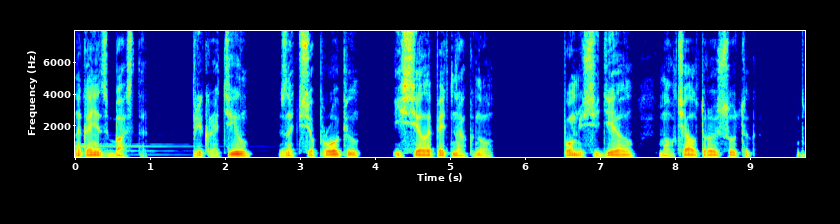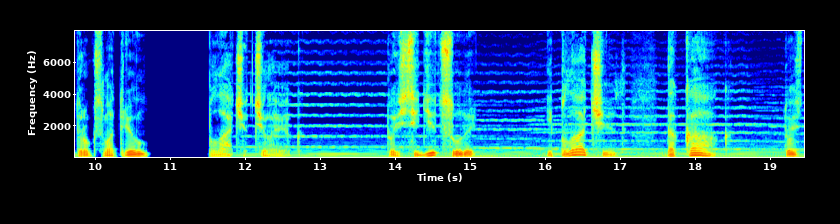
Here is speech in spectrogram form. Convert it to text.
Наконец Баста прекратил, знать, все пропил и сел опять на окно. Помню, сидел, молчал трое суток. Вдруг смотрю, плачет человек. То есть сидит, сударь, и плачет. Да как? То есть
